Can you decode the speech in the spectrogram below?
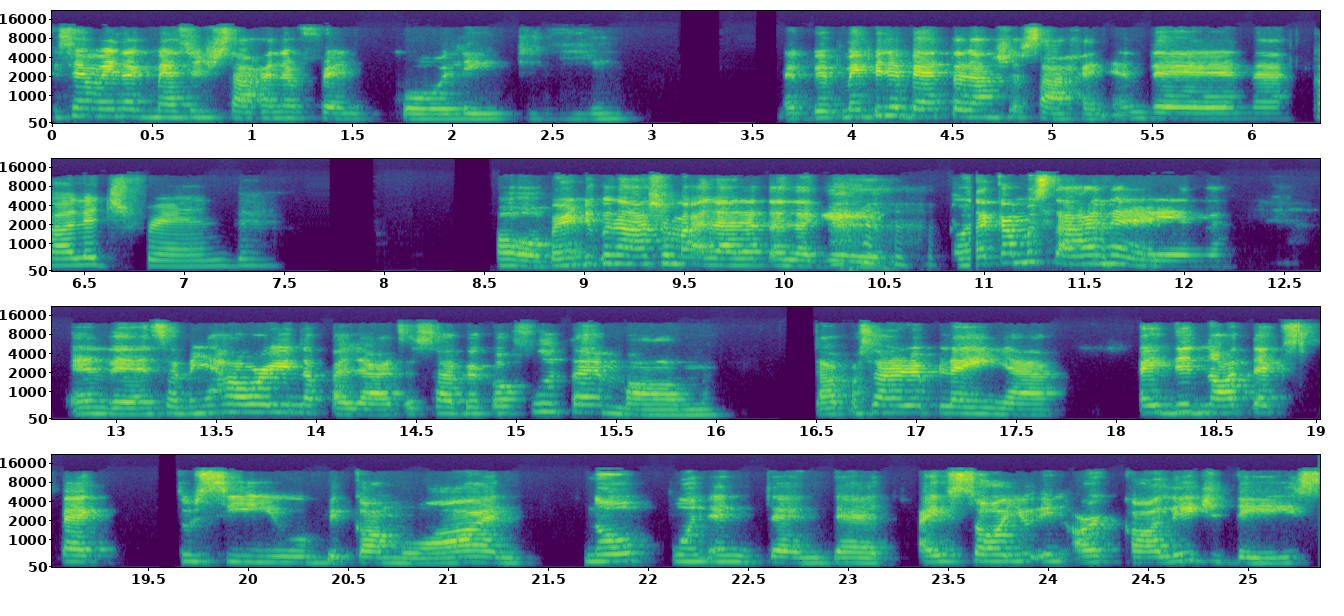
kasi may nag-message sa akin ng friend ko lately. Nag, may binibenta lang siya sa akin. And then, college friend. Oo, pero hindi ko na nga siya maalala talaga eh. so, nagkamustahan na rin. And then, sabi niya, how are you na pala? Tapos sabi ko, full-time mom. Tapos ang reply niya, I did not expect to see you become one. No pun intended. I saw you in our college days.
